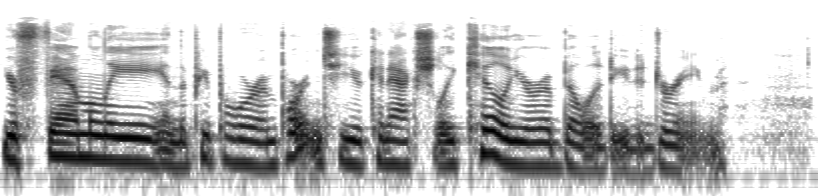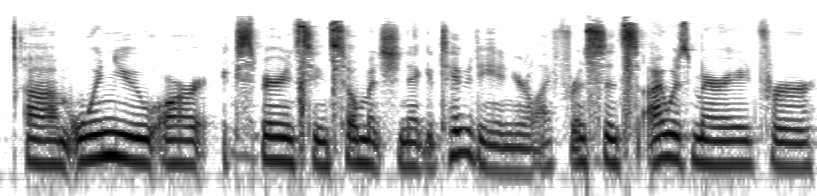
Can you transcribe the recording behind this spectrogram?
your family and the people who are important to you can actually kill your ability to dream um, when you are experiencing so much negativity in your life. For instance, I was married for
